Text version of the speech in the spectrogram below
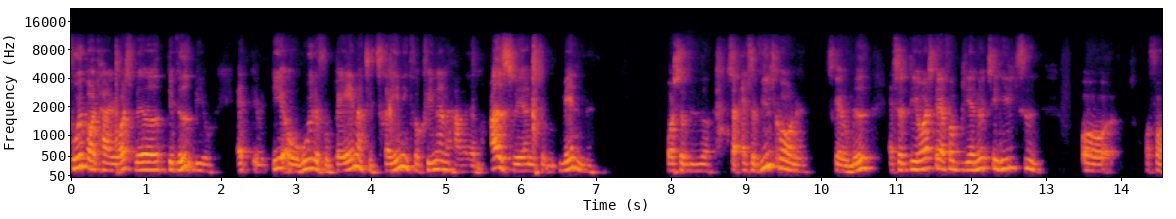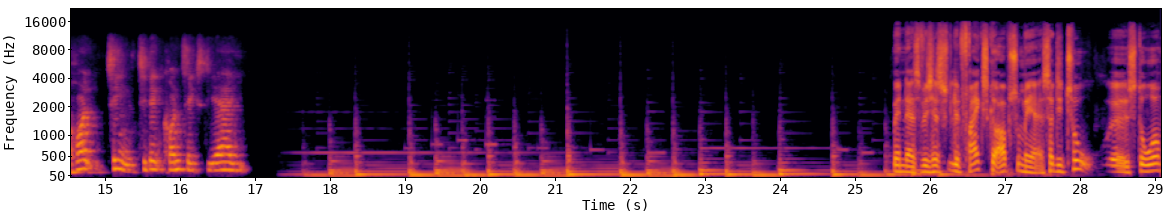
Fodbold har jo også været, det ved vi jo, at øh, det overhovedet at få baner til træning for kvinderne har været meget sværere end for mændene, og så videre. Så altså vilkårene skal jo med. Altså det er jo også derfor, at vi bliver nødt til hele tiden at, at forholde tingene til den kontekst, de er i. Men altså, hvis jeg lidt fræk skal opsummere, så de to øh, store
